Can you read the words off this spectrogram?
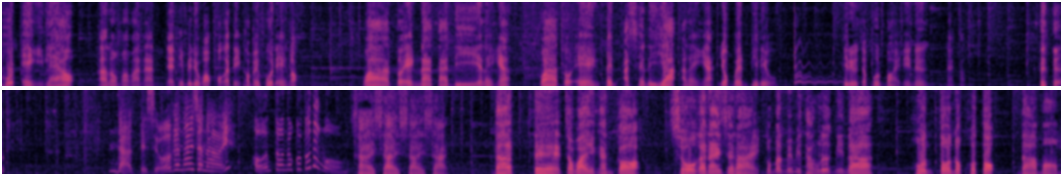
พูดเองอีกแล้ว อารมณ์ประมาณนั้น อย่างที่พี่ดิวบอกปกติเขาไม่พูดเองหรอก ว่าตัวเองหน้าตาดีอะไรเงี้ย ว่าตัวเองเป็นอัจฉริยะอะไรเงี้ย ยกเว้นพี่ดิว พี่ดิวจะพูดบ่อยนิดนึงนะครับ だってしょうがないじゃない本当のことだもん ใช่ใช่ใช่ใช่ดาแต่จะว่าอย่างนั้นก็โชก็ได้จะได้ก็มันไม่มีทางเลือกนี่นาฮอนโตโนโคโตะดามอม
